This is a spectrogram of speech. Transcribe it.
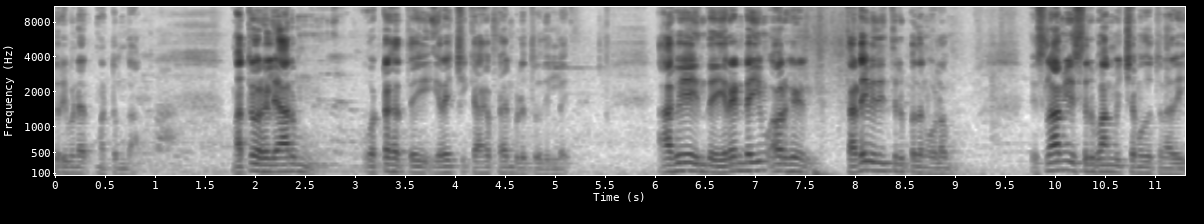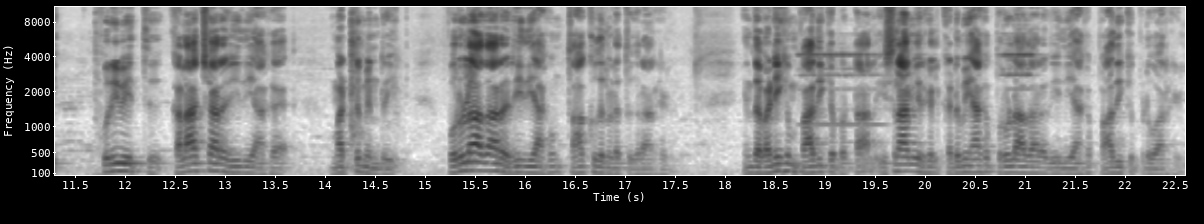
பிரிவினர் மட்டும்தான். மற்றவர்கள் யாரும் ஒட்டகத்தை இறைச்சிக்காக பயன்படுத்துவதில்லை. ஆகவே இந்த இரண்டையும் அவர்கள் தடை விதித்திருப்பதன் மூலம் இஸ்லாமிய சிறுபான்மை சமூகத்தினரை குறிவைத்து கலாச்சார ரீதியாக மட்டுமின்றி பொருளாதார ரீதியாகவும் தாக்குதல் நடத்துகிறார்கள். இந்த வணிகம் பாதிக்கப்பட்டால் இஸ்லாமியர்கள் கடுமையாக பொருளாதார ரீதியாக பாதிக்கப்படுவார்கள்.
